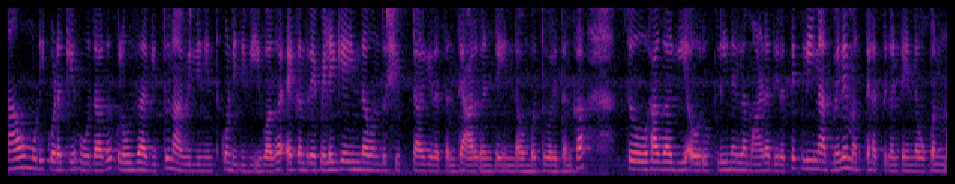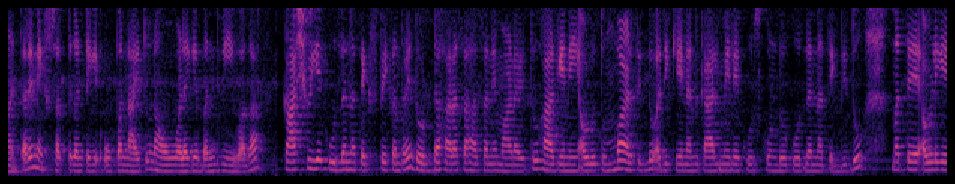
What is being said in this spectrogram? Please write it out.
ನಾವು ಮುಡಿ ಕೊಡೋಕ್ಕೆ ಹೋದಾಗ ಕ್ಲೋಸ್ ಆಗಿತ್ತು. ನಾವಿಲ್ಲಿ ನಿಂತ್ಕೊಂಡಿದ್ದೀವಿ ಇವಾಗ. ಯಾಕಂದರೆ ಬೆಳಗ್ಗೆಯಿಂದ ಒಂದು ಶಿಫ್ಟ್ ಆಗಿರುತ್ತಂತೆ, ಆರು ಗಂಟೆಯಿಂದ ಒಂಬತ್ತುವರೆ ತನಕ. ಸೊ ಹಾಗಾಗಿ ಅವರು ಕ್ಲೀನೆಲ್ಲ ಮಾಡೋದಿರುತ್ತೆ. ಕ್ಲೀನ್ ಆದಮೇಲೆ ಮತ್ತೆ ಹತ್ತು ಗಂಟೆಯಿಂದ ಓಪನ್ ಮಾಡ್ತಾರೆ. ನೆಕ್ಸ್ಟ್ ಹತ್ತು ಗಂಟೆಗೆ ಓಪನ್ ಆಯಿತು. ನಾವು ಒಳಗೆ ಬಂದ್ವಿ ಇವಾಗ. ಕಾಶ್ವಿಗೆ ಕೂದಲನ್ನು ತೆಗೆಸ್ಬೇಕಂದ್ರೆ ದೊಡ್ಡ ಹರಸಾಹಸನೆ ಮಾಡಾಯಿತು. ಹಾಗೆಯೇ ಅವಳು ತುಂಬ ಅಳ್ತಿದ್ಲು. ಅದಕ್ಕೆ ನನ್ನ ಕಾಲ ಮೇಲೆ ಕೂರಿಸ್ಕೊಂಡು ಕೂದಲನ್ನು ತೆಗೆದಿದ್ದು. ಮತ್ತು ಅವಳಿಗೆ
